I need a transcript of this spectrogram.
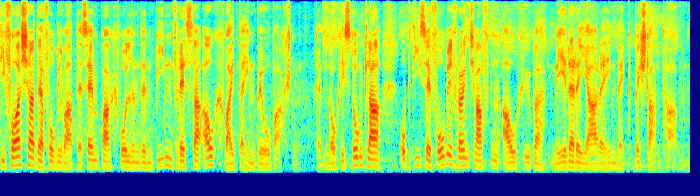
Die Forscher der Vogelwarte Sempach wollen den Bienenfresser auch weiterhin beobachten. Denn noch ist unklar, ob diese Vogelfreundschaften auch über mehrere Jahre hinweg Bestand haben.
